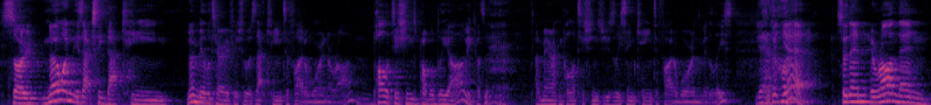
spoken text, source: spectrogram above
So no one is actually that keen. No military official is that keen to fight a war in Iran. Politicians probably are because American politicians usually seem keen to fight a war in the Middle East. Yeah, But yeah, so then Iran then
